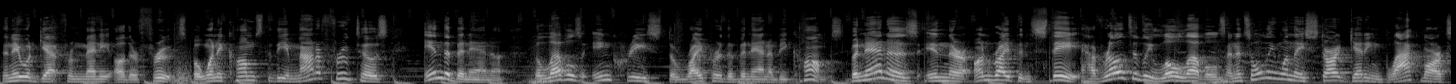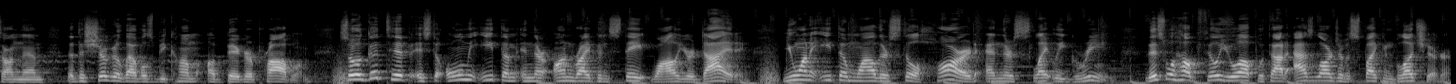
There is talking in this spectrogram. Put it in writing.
than they would get from many other fruits. But when it comes to the amount of fructose in the banana, the levels increase the riper the banana becomes. Bananas in their unripened state have relatively low levels and it's only when they start getting black marks on them that the sugar levels become a bigger problem. So a good tip is to only eat them in their unripened state while you're dieting. You want to eat them while they're still hard and they're slightly green. This will help fill you up without as large of a spike in blood sugar.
